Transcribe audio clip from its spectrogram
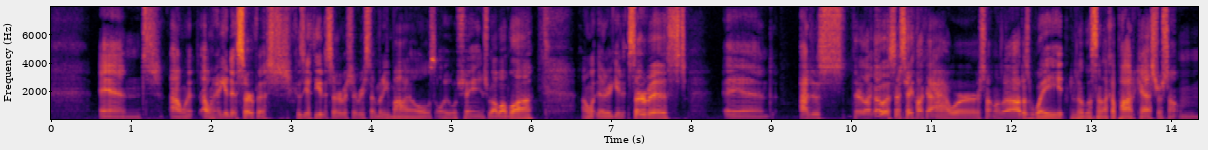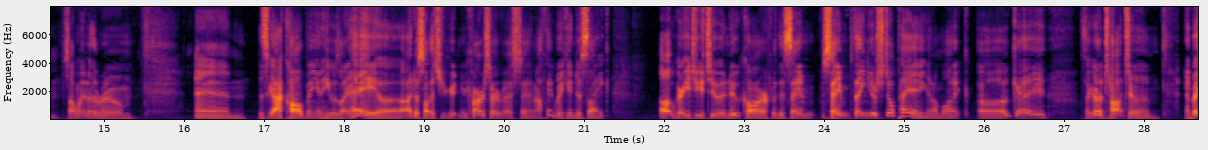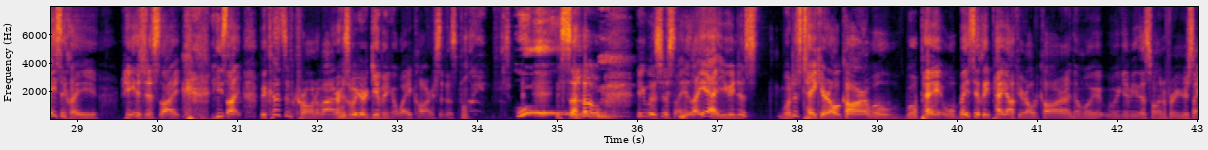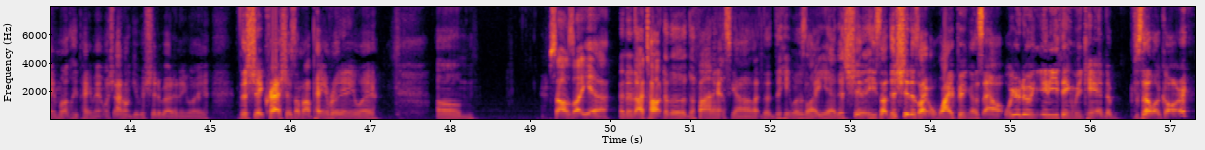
and I went I went to get it serviced because you have to get it serviced every so many miles, oil change, blah blah blah. I went there to get it serviced, and I just they're like, oh, it's gonna take like an hour or something. I was like, I'll just wait, and listen to like a podcast or something. So I went into the room. And this guy called me and he was like, "Hey, uh, I just saw that you're getting your car serviced, and I think we can just like upgrade you to a new car for the same same thing you're still paying. And I'm like, uh, okay. So I go to talk to him, and basically he's just like, he's like, because of coronavirus, we are giving away cars at this point. so he was just he was like, yeah, you can just we'll just take your old car. We'll we'll pay we'll basically pay off your old car, and then we we'll give you this one for your same monthly payment, which I don't give a shit about anyway. If this shit crashes, I'm not paying for it anyway. Um. So I was like, yeah. And then I talked to the, the finance guy. Like, the, the, he was like, yeah, this shit. He's like, this shit is like wiping us out. We are doing anything we can to sell a car.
